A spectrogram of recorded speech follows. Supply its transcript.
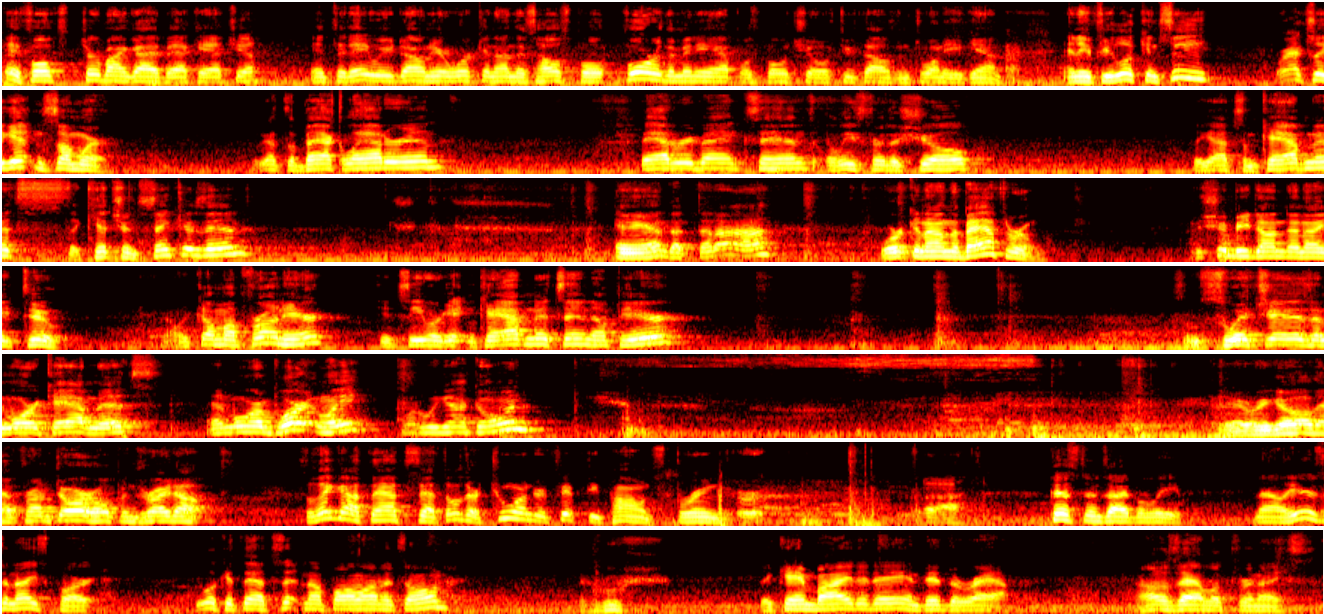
Hey folks, Turbine Guy back at you. And today we're down here working on this houseboat for the Minneapolis Boat Show of 2020 again. And if you look and see, we're actually getting somewhere. We got the back ladder in, battery banks in, at least for the show. They got some cabinets, the kitchen sink is in. And, da-da-da, working on the bathroom. This should be done tonight too. Now we come up front here, you can see we're getting cabinets in up here. Some switches and more cabinets. And more importantly, what do we got going? There we go. That front door opens right up. So they got that set. Those are 250 pound spring uh, pistons, I believe. Now here's the nice part. You look at that sitting up all on its own. Whoosh. They came by today and did the wrap. How does that look for nice?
